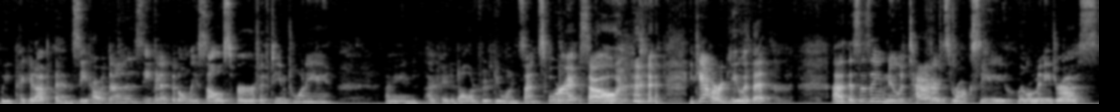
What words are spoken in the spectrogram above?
we'd pick it up and see how it does, even if it only sells for 15 20 I mean, I paid $1.51 for it, so you can't argue with it. Uh, this is a new with tags Roxy little mini dress,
